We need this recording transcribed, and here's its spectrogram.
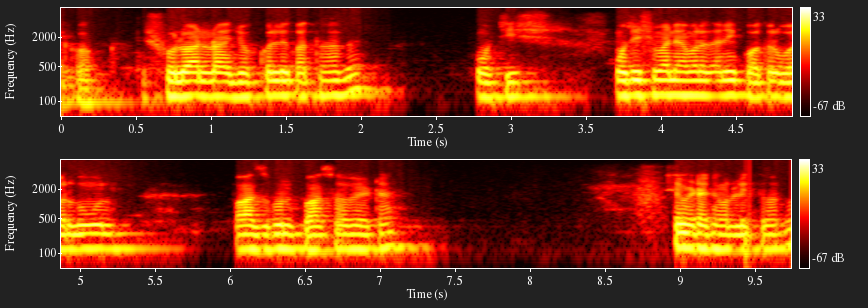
একক। ষোলো আর নয় যোগ করলে কত হবে? পঁচিশ। পঁচিশ মানে আমরা জানি কত বর্গমূল? পাঁচ গুণ পাঁচ হবে এটা। এটাকে আমরা লিখতে পারব?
